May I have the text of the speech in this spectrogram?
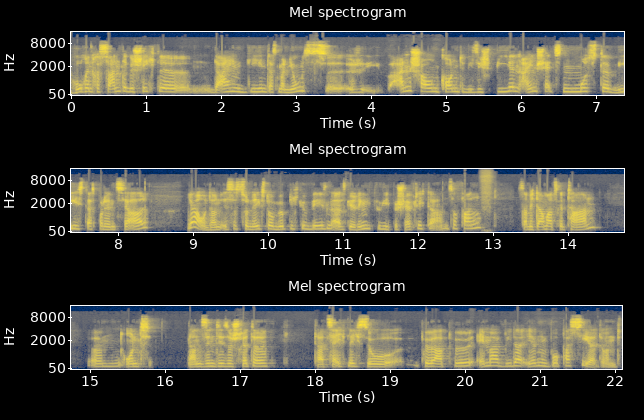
hochinteressante Geschichte dahingehend, dass man Jungs äh, anschauen konnte, wie sie spielen, einschätzen musste, wie ist das Potenzial. Ja, und dann ist es zunächst nur möglich gewesen, als geringfügig Beschäftigter anzufangen. Das habe ich damals getan. Ähm, und dann sind diese Schritte tatsächlich so peu à peu immer wieder irgendwo passiert. Und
